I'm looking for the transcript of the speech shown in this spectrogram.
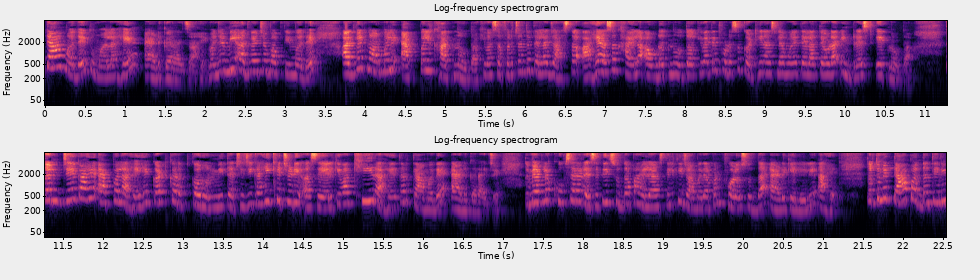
त्यामध्ये तुम्हाला हे ऍड करायचं आहे. म्हणजे मी अद्वैतच्या बाबतीमध्ये अद्वैत नॉर्मली ऍपल खात नव्हता किंवा सफरचंद त्याला जास्त आहे असं खायला आवडत नव्हतं किंवा ते थोडंसं कठीण असल्यामुळे त्याला तेवढा इंटरेस्ट येत नव्हता. तर जे काही ऍपल आहे हे कट करत करून मी त्याची जी काही खिचडी असेल किंवा खीर आहे तर त्यामध्ये ऍड करायचे. तुम्ही आपल्या खूप साऱ्या रेसिपीज सुद्धा पाहिल्या असतील की ज्यामध्ये आपण फळं सुद्धा ऍड केलेली आहेत. तर तुम्ही त्या पद्धतीने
